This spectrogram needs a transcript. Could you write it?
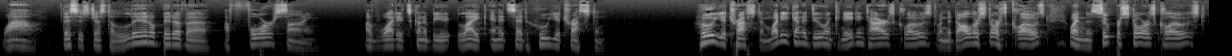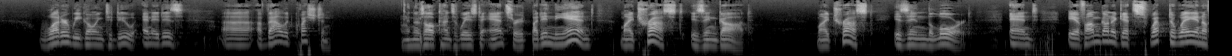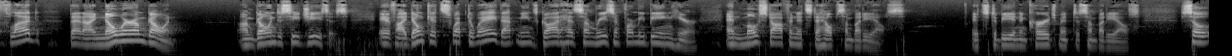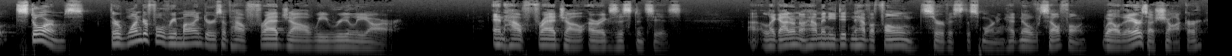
wow, this is just a little bit of a, a foresign of what it's going to be like. And it said, who you trusting? Who you trusting? What are you going to do when Canadian Tire's closed, when the dollar store's closed, when the superstore's closed? What are we going to do? And it is uh, a valid question. And there's all kinds of ways to answer it. But in the end, my trust is in God. My trust is in the Lord. And if I'm going to get swept away in a flood, then I know where I'm going. I'm going to see Jesus. If I don't get swept away, that means God has some reason for me being here. And most often it's to help somebody else, it's to be an encouragement to somebody else. So, storms, they're wonderful reminders of how fragile we really are and how fragile our existence is. Uh, like, I don't know how many didn't have a phone service this morning, had no cell phone. Well, there's a shocker.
